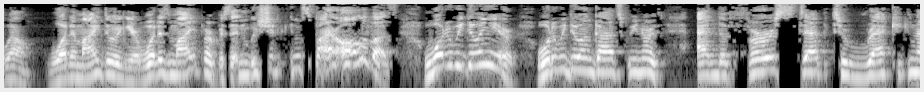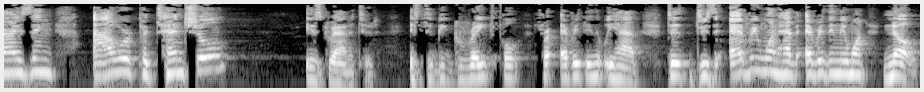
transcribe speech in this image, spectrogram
well. What am I doing here? What is my purpose? And we should inspire all of us. What are we doing here? What do we do on God's green earth? And the first step to recognizing our potential is gratitude is to be grateful for everything that we have. Does, does everyone have everything they want? No.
